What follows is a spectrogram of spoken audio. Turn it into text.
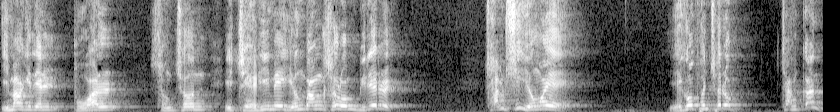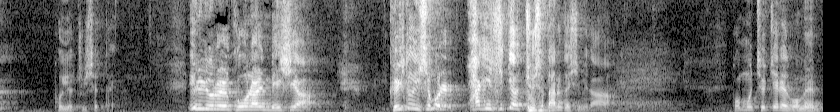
임하게 될 부활 성천 이 재림의 영광스러운 미래를 잠시 영화의 예고편처럼 잠깐 보여주셨다. 인류를 구원할 메시아 그리스도이심을 확인시켜 주셨다는 것입니다. 본문 7절에 보면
